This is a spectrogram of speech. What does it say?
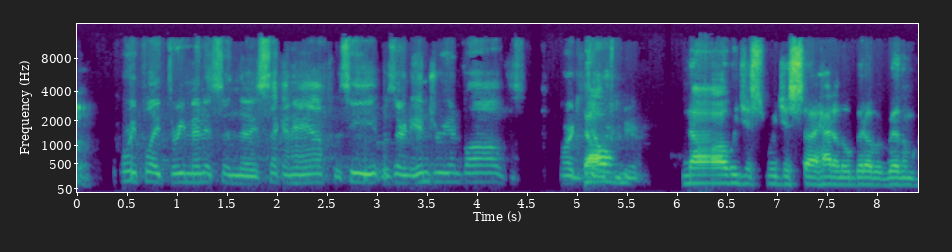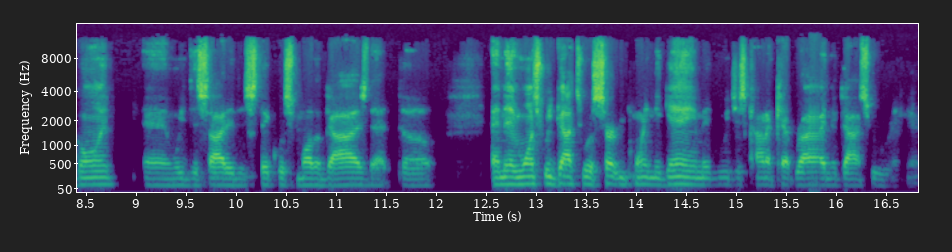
Before he played three minutes in the second half, was he was there an injury involved? Or no, no, we just we just uh, had a little bit of a rhythm going, and we decided to stick with some other guys that. Uh, and then once we got to a certain point in the game, we just kind of kept riding the guys who were in there.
